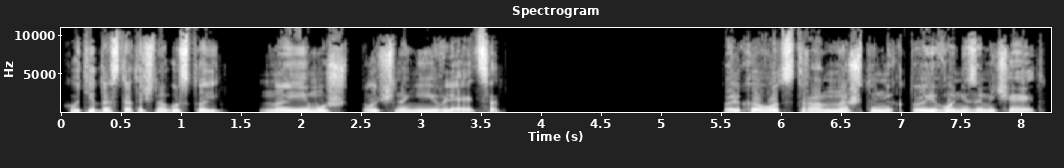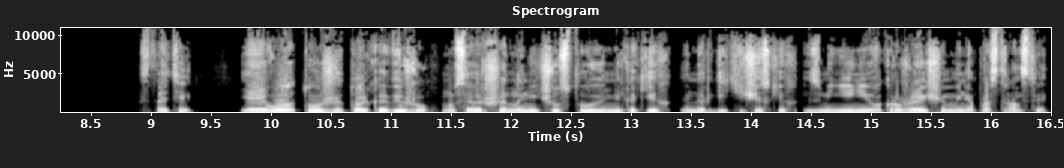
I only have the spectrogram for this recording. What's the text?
хоть и достаточно густой, но им уж точно не является. Только вот странно, что никто его не замечает. Кстати, я его тоже только вижу, но совершенно не чувствую никаких энергетических изменений в окружающем меня пространстве.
